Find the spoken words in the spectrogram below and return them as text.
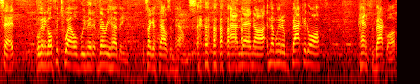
Set. We're gonna go for 12. We made it very heavy. It's like a thousand pounds. and then, uh, and then we're gonna back it off, hence the back off,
